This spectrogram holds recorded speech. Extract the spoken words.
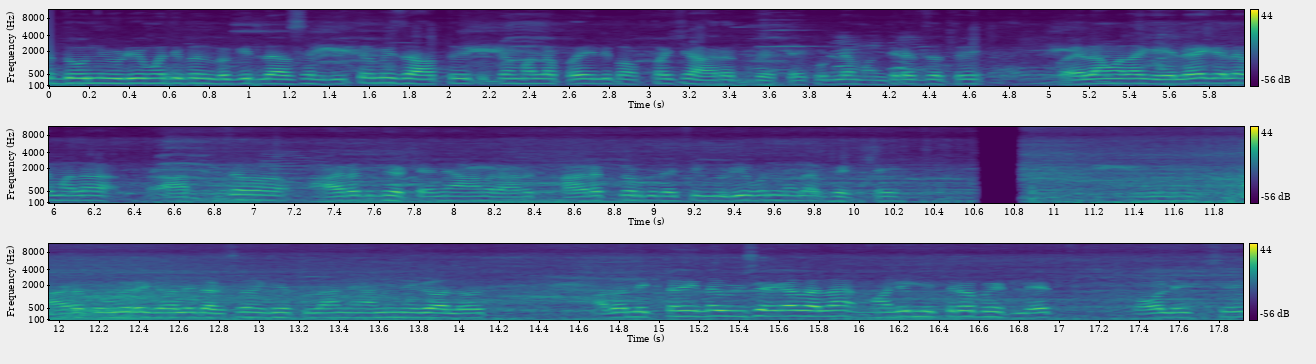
दोन व्हिडिओमध्ये पण बघितलं असेल तिथं मी जातो आहे तिथं मला पहिली पप्पाची आरत भेटते कुठल्या मंदिरात जातोय. पहिला मला गेल्या गेल्या मला आरत आरत भेटते आणि आम्ही आरत आरत करतो त्याची व्हिडिओ पण मला भेटते. आरत वगैरे झाले दर्शन घेतलं आणि आम्ही निघालो. आता निघता निघता विषय काय झाला? माझे मित्र भेटलेत कॉलेजचे.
